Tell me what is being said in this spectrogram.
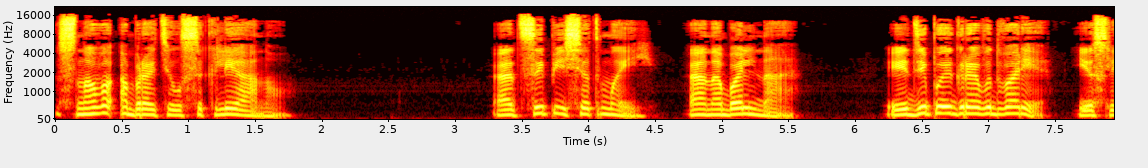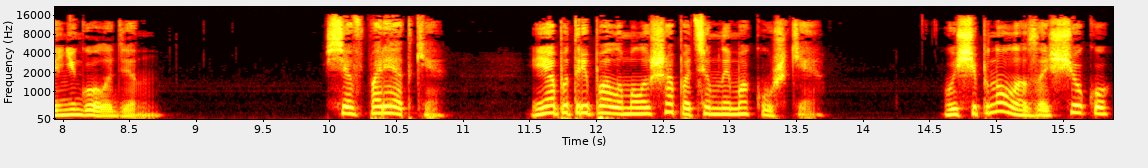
снова обратился к Лиану. «Отцепись от Мэй, она больна. Иди поиграй во дворе, если не голоден». «Все в порядке». Я потрепала малыша по темной макушке. Ущипнула за щеку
